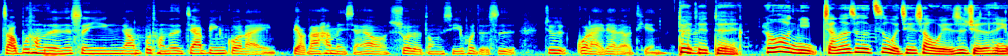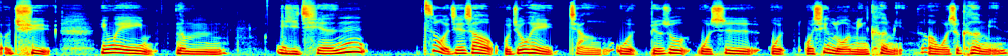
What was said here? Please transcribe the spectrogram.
找不同的人的声音，然后不同的嘉宾过来表达他们想要说的东西，或者是就是过来聊聊天。对对对。然后你讲到这个自我介绍，我也是觉得很有趣，因为嗯，以前自我介绍我就会讲我，比如说我是我我姓罗名克敏，呃，我是克敏，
